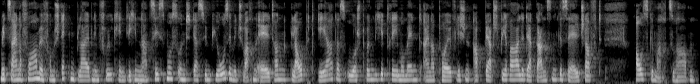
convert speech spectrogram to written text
Mit seiner Formel vom Steckenbleiben im frühkindlichen Narzissmus und der Symbiose mit schwachen Eltern glaubt er, das ursprüngliche Drehmoment einer teuflischen Abwärtsspirale der ganzen Gesellschaft ausgemacht zu haben.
